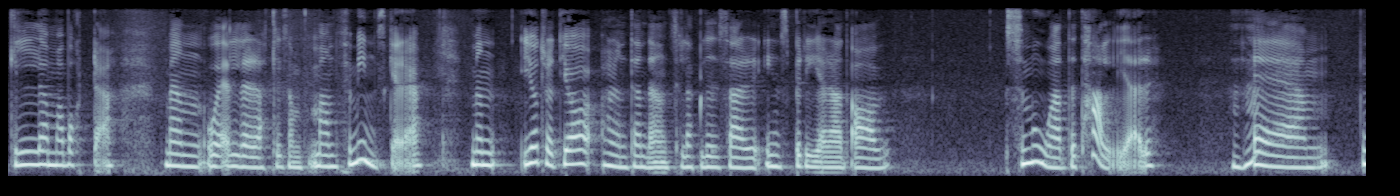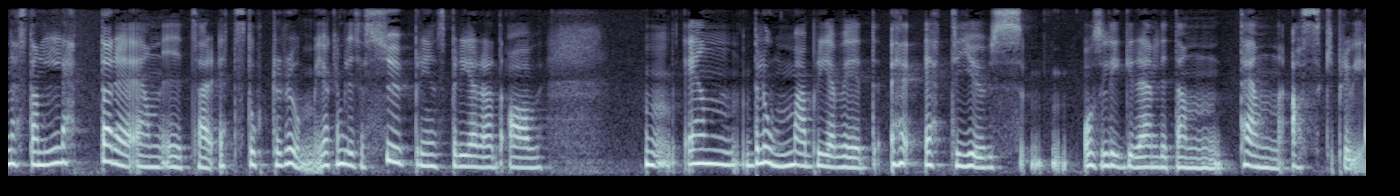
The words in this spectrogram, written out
glömma bort det. Men, och, eller att liksom, man förminskar det. Men jag tror att jag har en tendens till att bli så inspirerad av små detaljer. Eh, nästan lättare än i ett, så här, ett stort rum. Jag kan bli så superinspirerad av mm, en blomma bredvid ett ljus och så ligger det en liten tennask bredvid.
